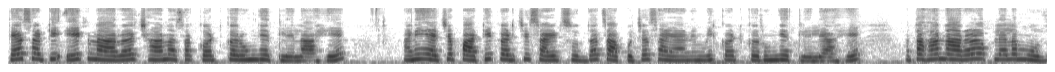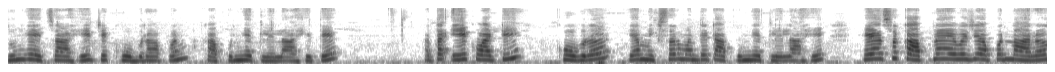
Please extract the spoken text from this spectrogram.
त्यासाठी एक नारळ छान असा कट करून घेतलेला आहे. आणि ह्याच्या पाठीकडची साईडसुद्धा चाकूच्या साह्याने मी कट करून घेतलेली आहे. आता हा नारळ आपल्याला मोजून घ्यायचा आहे जे खोबरं आपण कापून घेतलेलं आहे ते. आता एक वाटी खोबरं या मिक्सरमध्ये टाकून घेतलेलं आहे. हे असं कापण्याऐवजी आपण नारळ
